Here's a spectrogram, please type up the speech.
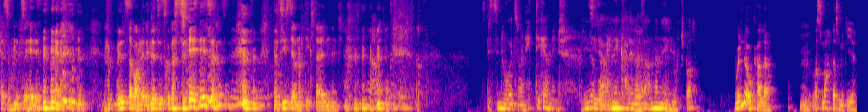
Das ist nicht zu. Du willst aber auch nicht in der Disco, dass hell ist. Nee, Dann siehst du ja auch noch die Gestalten, Mensch. ja. Was bist denn du heute so ein Hektiker, Mensch? Sieh der eine Karte nach Ja. der anderen, ey. macht Spaß. Window Color. Hm. Was macht das mit dir?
